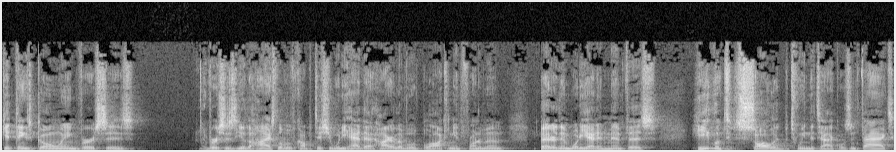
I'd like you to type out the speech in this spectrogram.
get things going versus versus you know the highest level of competition when he had that higher level of blocking in front of him, better than what he had in Memphis. He looked solid between the tackles. In fact,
